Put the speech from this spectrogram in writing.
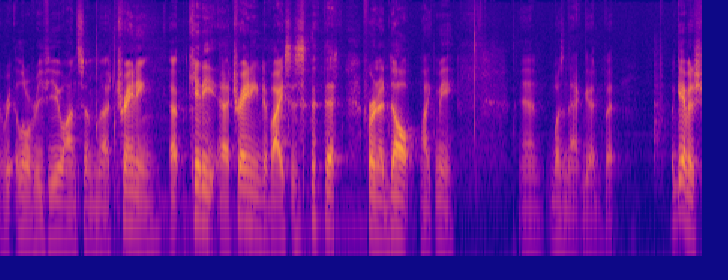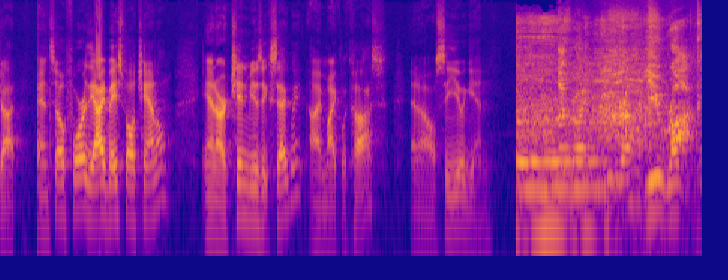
a, a little review on some uh, training, uh, kitty uh, training devices that for an adult like me. And wasn't that good, but we gave it a shot. And so for the iBaseball Channel and our Chin Music segment, I'm Mike LaCoss and I'll see you again. Look, Roy, you rock. You rock.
